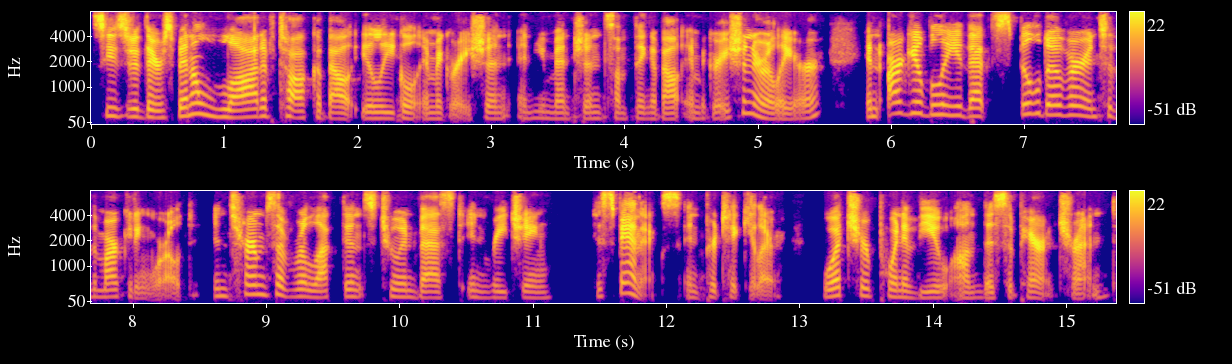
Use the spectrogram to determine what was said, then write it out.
Cesar, there's been a lot of talk about illegal immigration, and you mentioned something about immigration earlier, and arguably that spilled over into the marketing world in terms of reluctance to invest in reaching Hispanics in particular. What's your point of view on this apparent trend?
